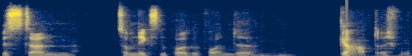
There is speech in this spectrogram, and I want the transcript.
Bis dann zum nächsten Folge, Freunde. Gehabt euch wohl.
